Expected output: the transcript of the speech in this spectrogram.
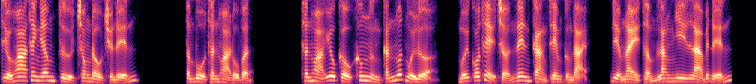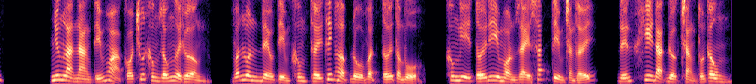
Tiểu hoa thanh âm từ trong đầu truyền đến. Tẩm bổ thần hỏa đồ vật. Thần hỏa yêu cầu không ngừng cắn nuốt mùi lửa, mới có thể trở nên càng thêm cường đại, điểm này thẩm lăng nhi là biết đến. Nhưng là nàng tím hỏa có chút không giống người thường, vẫn luôn đều tìm không thấy thích hợp đồ vật tới tầm bổ, không nghĩ tới đi mòn giày sắt tìm chẳng thấy, đến khi đạt được chẳng tốn công,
